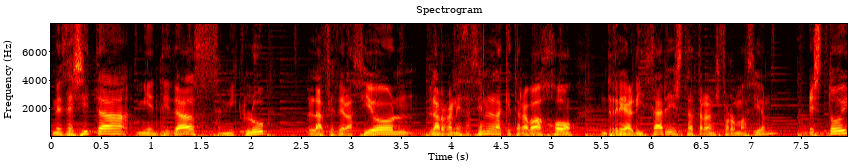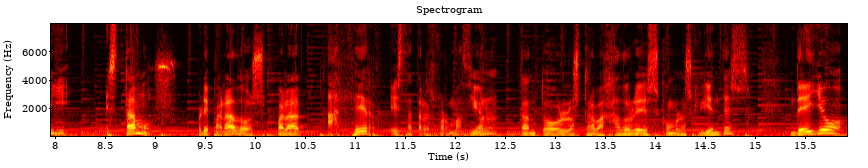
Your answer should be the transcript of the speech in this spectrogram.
¿Necesita mi entidad, mi club, la federación, la organización en la que trabajo realizar esta transformación? Estoy, estamos preparados para hacer esta transformación, tanto los trabajadores como los clientes? De ello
